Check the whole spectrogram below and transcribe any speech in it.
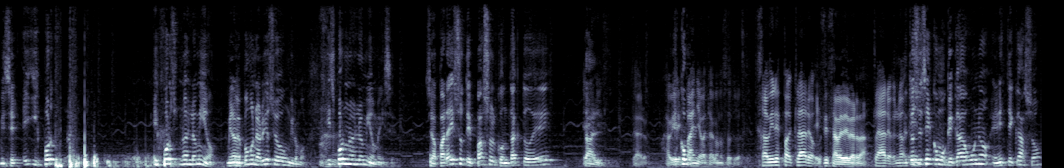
Me dice, "Eh, esports no es, esports no es lo mío. Mira, me pongo nervioso y hago un quilombo. Esports no es lo mío, me dice. O sea, para eso te paso el contacto de tal. Eh, claro. Javier Es como- España va a estar con nosotros. Javier Espa, claro, Ese sabe de verdad. claro. no, Entonces es como que cada uno, en este caso,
